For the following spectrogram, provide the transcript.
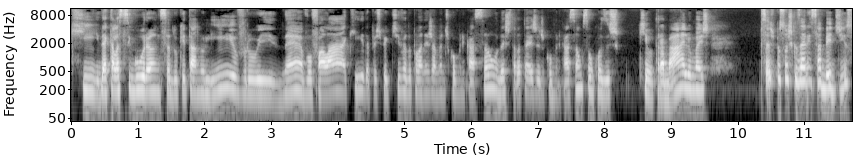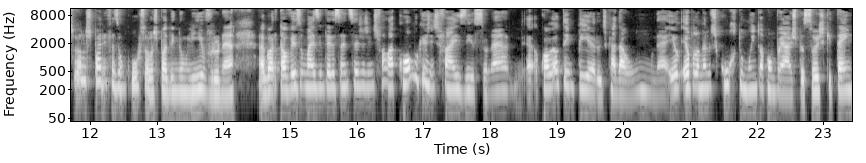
que daquela segurança do que está no livro e né vou falar aqui da perspectiva do planejamento de comunicação da estratégia de comunicação que são coisas que eu trabalho, mas se as pessoas quiserem saber disso, elas podem fazer um curso, elas podem ler um livro, né? Agora, talvez o mais interessante seja a gente falar como que a gente faz isso, né? É, qual é o tempero de cada um, né? Eu, eu pelo menos, curto muito acompanhar as pessoas que têm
